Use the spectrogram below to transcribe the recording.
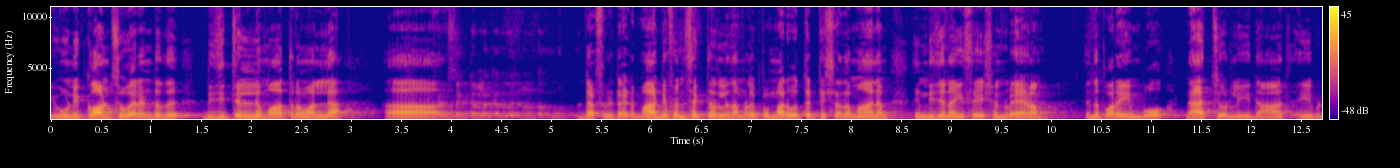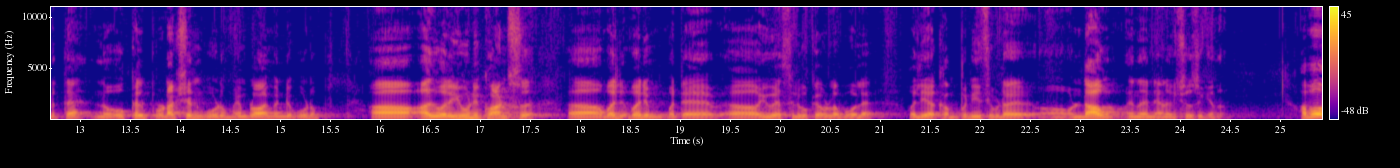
യൂണിക്കോൺസ് വരേണ്ടത് ഡിജിറ്റലിൽ മാത്രമല്ല ഡെഫിനറ്റായിട്ടും ആ ഡിഫൻസ് സെക്ടറിൽ നമ്മളിപ്പം അറുപത്തെട്ട് ശതമാനം ഇൻഡിജനൈസേഷൻ വേണം എന്ന് പറയുമ്പോൾ നാച്ചുറലി നാ ഇവിടുത്തെ ലോക്കൽ പ്രൊഡക്ഷൻ കൂടും എംപ്ലോയ്മെന്റ് കൂടും അതുപോലെ യൂണിക്കോൺസ് വരും മറ്റേ യു എസിലുമൊക്കെ ഉള്ള പോലെ വലിയ കമ്പനീസ് ഇവിടെ ഉണ്ടാവും എന്ന് തന്നെയാണ് വിശ്വസിക്കുന്നത്. അപ്പോൾ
